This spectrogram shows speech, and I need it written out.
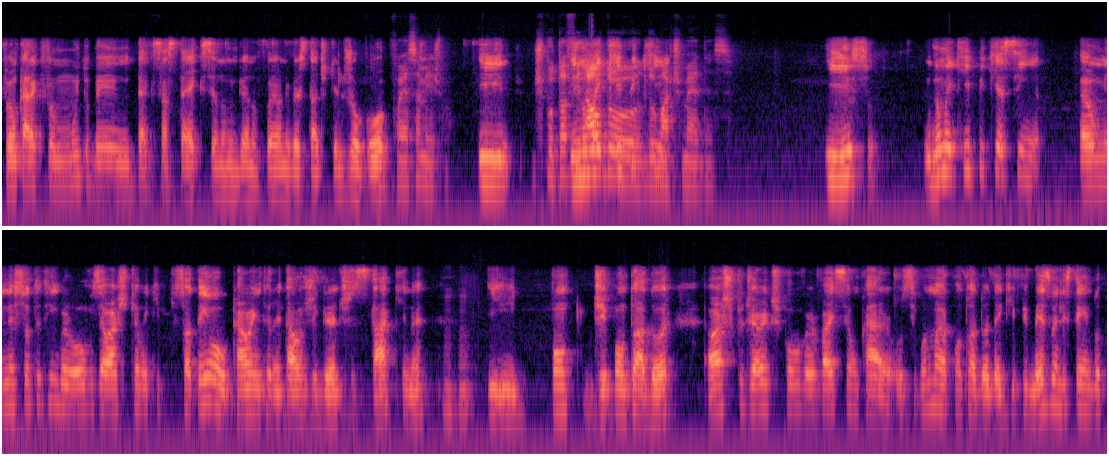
Foi um cara que foi muito bem em Texas Tech, se eu não me engano, foi a universidade que ele jogou. Foi essa mesmo. E disputou a final do, que... do Match Madness. Isso. E numa equipe que, assim, é o Minnesota Timberwolves, eu acho que é uma equipe que só tem o Carl Anthony Towns de grande destaque, né? Uhum. E de pontuador. Eu acho que o Jared Culver vai ser um cara, o segundo maior pontuador da equipe, mesmo eles tendo,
